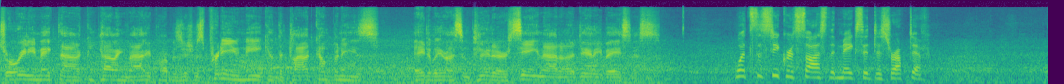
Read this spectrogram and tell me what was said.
to really make that a compelling value proposition. It's pretty unique and the cloud companies, AWS included, are seeing that on a daily basis. What's the secret sauce that makes it disruptive?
